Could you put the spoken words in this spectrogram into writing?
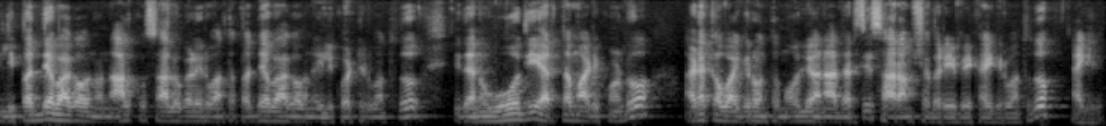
ಇಲ್ಲಿ ಪದ್ಯ ಭಾಗವನ್ನು ನಾಲ್ಕು ಸಾಲುಗಳಿರುವಂಥ ಪದ್ಯ ಭಾಗವನ್ನು ಇಲ್ಲಿ ಕೊಟ್ಟಿರುವಂಥದ್ದು. ಇದನ್ನು ಓದಿ ಅರ್ಥ ಮಾಡಿಕೊಂಡು ಅಡಕವಾಗಿರುವಂಥ ಮೌಲ್ಯವನ್ನು ಆಧರಿಸಿ ಸಾರಾಂಶ ಬರೆಯಬೇಕಾಗಿರುವಂಥದ್ದು ಆಗಿದೆ.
